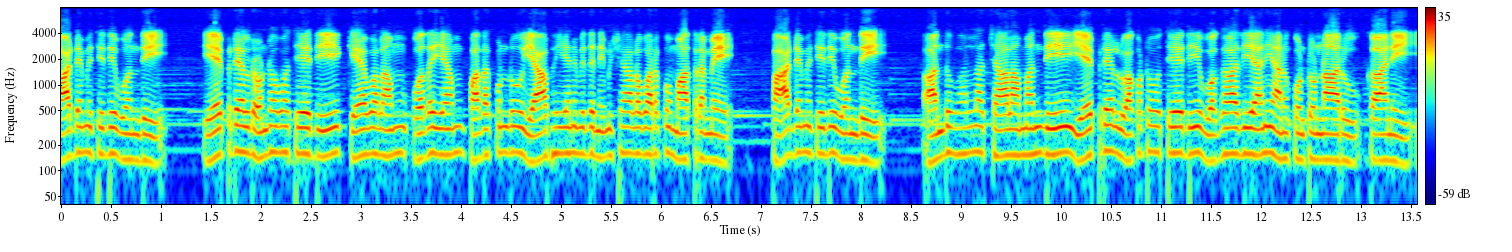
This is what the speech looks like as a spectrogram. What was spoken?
పాడ్యమి తిథి ఉంది. ఏప్రిల్ రెండవ తేదీ కేవలం ఉదయం పదకొండు యాభై ఎనిమిది నిమిషాల వరకు మాత్రమే పాడ్యమి తేదీ ఉంది. అందువల్ల చాలామంది ఏప్రిల్ ఒకటో తేదీ ఉగాది అని అనుకుంటున్నారు. కానీ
